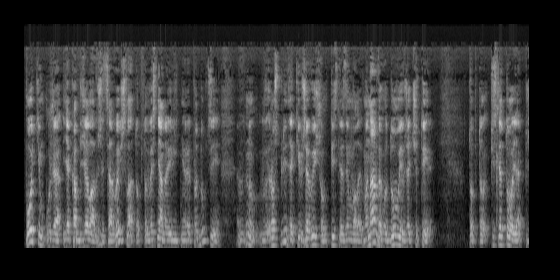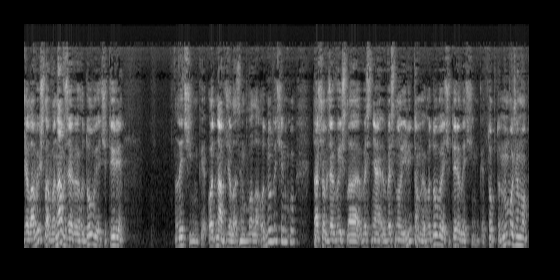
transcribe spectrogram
Потім, уже яка бджола вже ця вийшла, тобто весняної літньої репродукції, ну, розплід, який вже вийшов після зимовали, вона вигодовує вже 4. Тобто, після того, як бджола вийшла, вона вже вигодовує 4 личинки. Одна бджола зимувала одну личинку, та, що вже вийшла весня, весною і літом, вигодовує 4 личинки. Тобто ми можемо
